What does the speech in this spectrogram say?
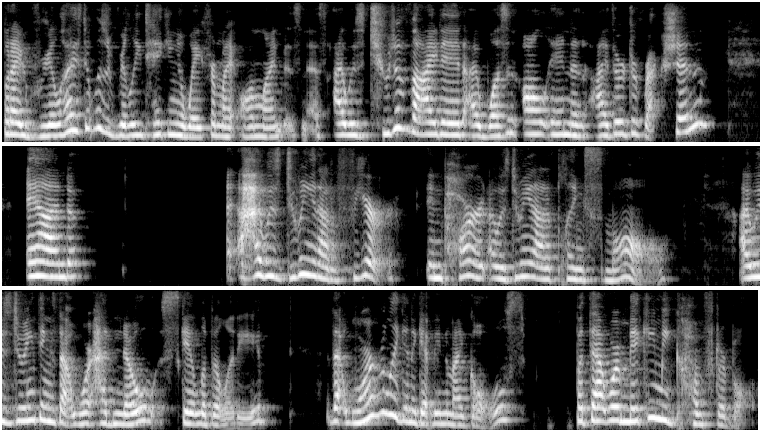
But I realized it was really taking away from my online business. I was too divided. I wasn't all in in either direction. And I was doing it out of fear. In part, I was doing it out of playing small. I was doing things that were had no scalability, that weren't really going to get me to my goals, but that were making me comfortable.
